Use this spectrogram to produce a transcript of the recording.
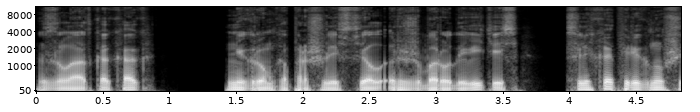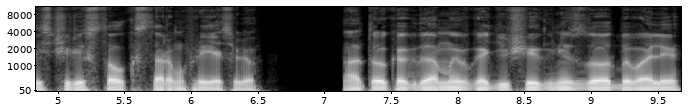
Златко как?» Негромко прошелестел рыжебородый Витязь, слегка перегнувшись через стол к старому приятелю. А то, когда мы в гадючее гнездо отбывали,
